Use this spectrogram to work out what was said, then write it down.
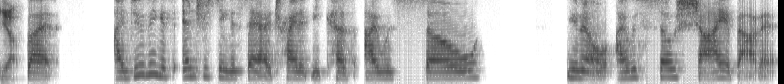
Yeah. But I do think it's interesting to say I tried it because I was so, you know, I was so shy about it.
